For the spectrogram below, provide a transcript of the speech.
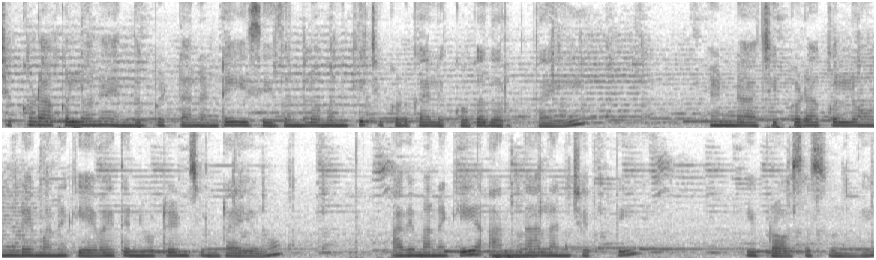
చిక్కుడాకుల్లోనే ఎందుకు పెట్టాలంటే ఈ సీజన్లో మనకి చిక్కుడుకాయలు ఎక్కువగా దొరుకుతాయి. అండ్ ఆ చిక్కుడాకుల్లో ఉండే మనకి ఏవైతే న్యూట్రియంట్స్ ఉంటాయో అవి మనకి అందాలని చెప్పి ఈ ప్రాసెస్ ఉంది.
